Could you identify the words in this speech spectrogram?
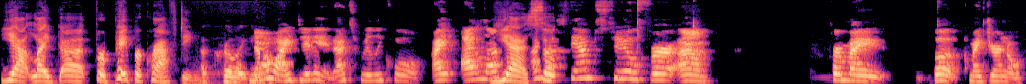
Yeah, like uh for paper crafting. Acrylic. No, yeah. I didn't. That's really cool. I I love. Yes, I so have stamps too for um for my book, my journal.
